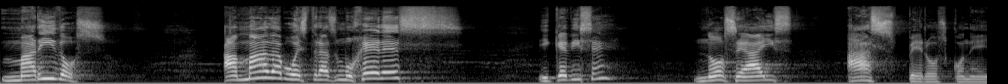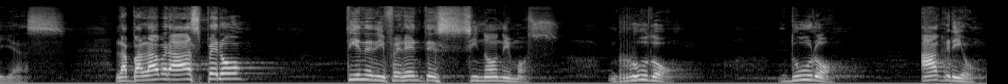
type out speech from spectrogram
Maridos, amad a vuestras mujeres. ¿Y qué dice? No seáis ásperos con ellas. La palabra áspero tiene diferentes sinónimos. Rudo, duro, agrio,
